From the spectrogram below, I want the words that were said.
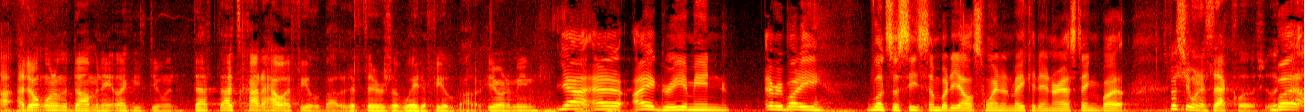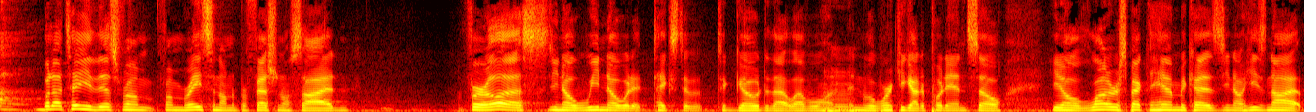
I I don't want him to dominate like he's doing. That that's kind of how I feel about it. If there's a way to feel about it, you know what I mean? Yeah, I, I agree. I mean, everybody wants to see somebody else win and make it interesting, but especially when it's that close. Like, "Ah." but but I tell you this from from racing on the professional side. For us, you know, we know what it takes to to go to that level Mm-hmm. and, and the work you got to put in. So, you know, a lot of respect to him because you know he's not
